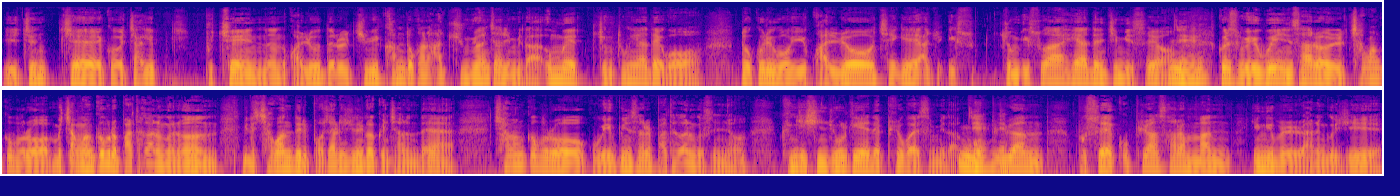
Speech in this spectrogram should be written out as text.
이 전체 그 자기 부처에 있는 관료들을 지휘 감독하는 아주 중요한 자리입니다. 업무에 정통해야 되고 또 그리고 이 관료 체계에 아주 익숙 좀 익숙해야 되는 점이 있어요. 예. 그래서 외부의 인사를 차관급으로 뭐 장관급으로 발탁하는 거는 밑에 차관들이 보좌를 해주니까 괜찮은데 차관급으로 그 외부 인사를 발탁하는 것은요 굉장히 신중을 기해야 될 필요가 있습니다. 꼭 예, 예. 필요한 부서에 꼭 필요한 사람만 영입을 하는 거지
